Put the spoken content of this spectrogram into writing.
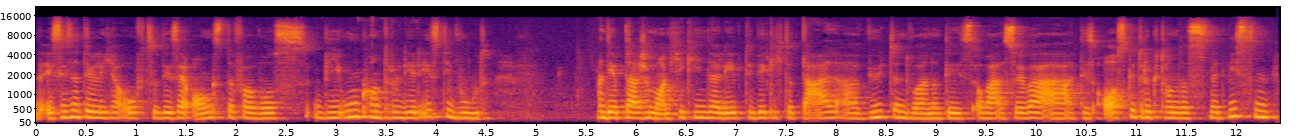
es ist natürlich auch oft so diese Angst davor, was, wie unkontrolliert ist die Wut. Und ich habe da auch schon manche Kinder erlebt, die wirklich total äh, wütend waren und das aber auch selber auch das ausgedrückt haben, dass sie nicht wissen,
